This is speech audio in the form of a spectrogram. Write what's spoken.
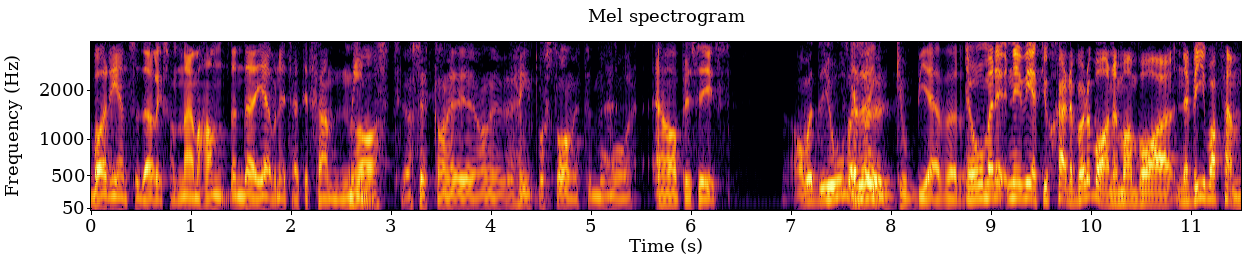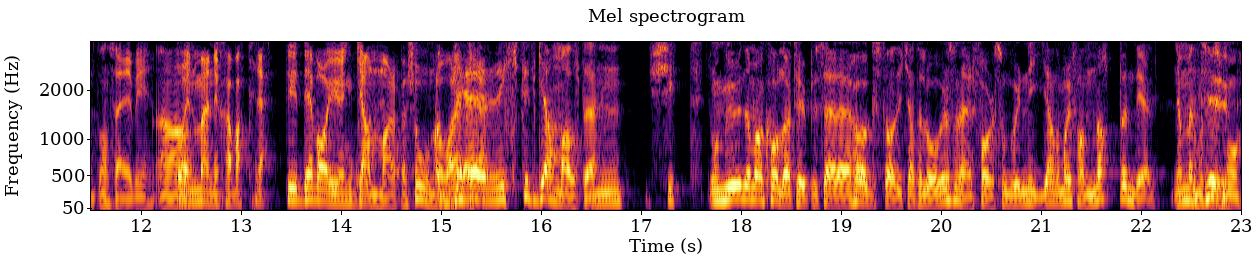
Bara rent sådär liksom. Nej men han, den där jäveln är 35 minst. Ja, jag har sett han, är- han har hängt på stan du, många år. Ja, precis. Ja men det- jo, eller Jävla hur? gubbjävel. Jo, men ni vet ju själva vad det var när man var, när vi var 15 säger vi, och en människa var 30. Det var ju en gammal person då, var det det inte är det? riktigt gammalt det. Shit. Och nu när man kollar typ i så här högstadiekataloger och sådär, folk som går i nian, de har ju fan napp en del. Ja men De typ. små.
